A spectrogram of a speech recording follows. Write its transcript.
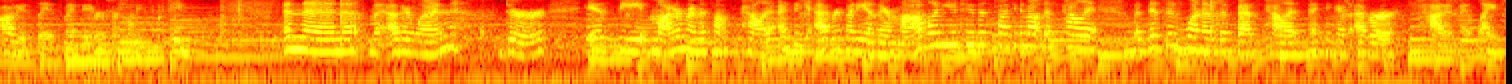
obviously, it's my favorite for 2016. And then my other one, Dur, is the Modern Renaissance palette. I think everybody and their mom on YouTube is talking about this palette, but this is one of the best palettes I think I've ever had in my life.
